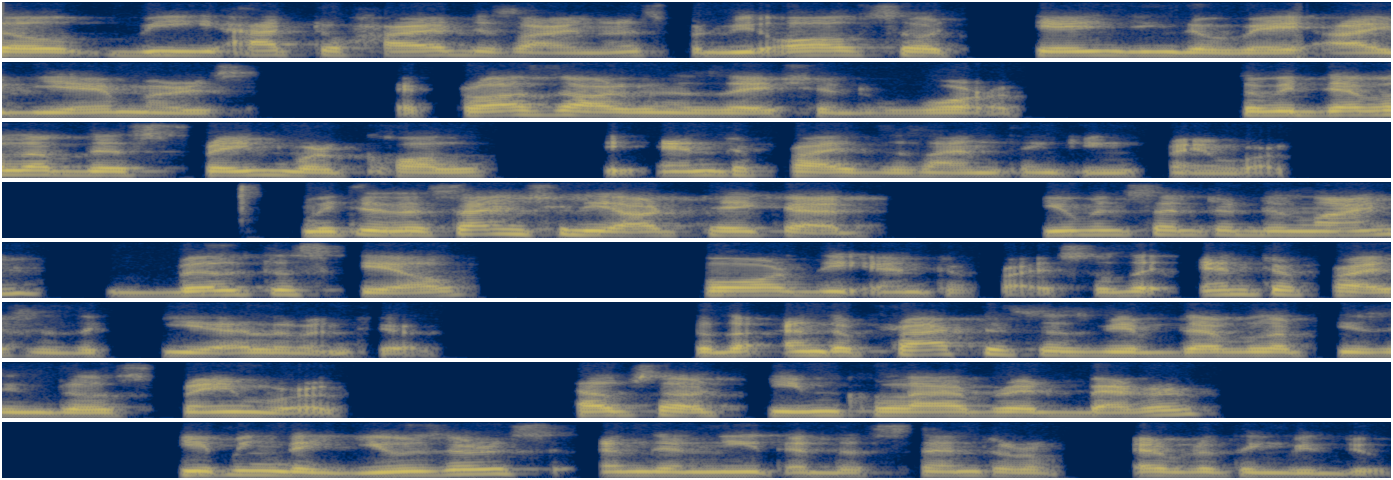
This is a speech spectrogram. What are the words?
So we had to hire designers, but we also changing the way IBMers across the organization work. So we developed this framework called the Enterprise Design Thinking Framework, which is essentially our take at human-centered design built to scale for the enterprise. So the enterprise is the key element here. So the and the practices we've developed using those frameworks helps our team collaborate better keeping the users and their need at the center of everything we do.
